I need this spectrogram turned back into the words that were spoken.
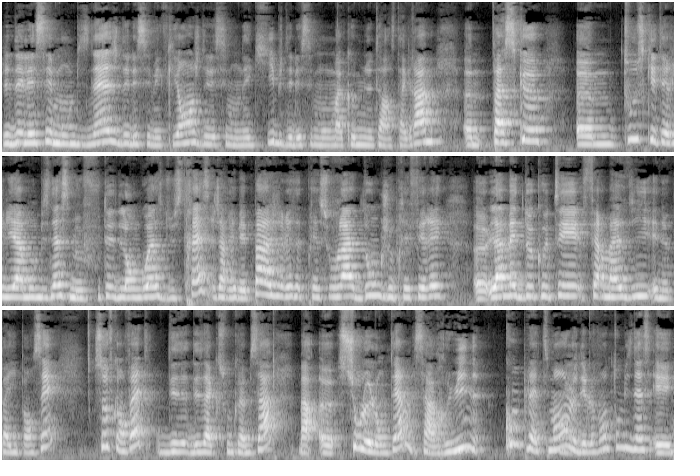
j'ai délaissé mon business j'ai délaissé mes clients j'ai délaissé mon équipe j'ai délaissé mon ma communauté Instagram euh, parce que euh, tout ce qui était lié à mon business me foutait de l'angoisse, du stress. J'arrivais pas à gérer cette pression-là, donc je préférais la mettre de côté, faire ma vie et ne pas y penser. Sauf qu'en fait, des, des actions comme ça, bah, sur le long terme, ça ruine complètement le développement de ton business. Et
